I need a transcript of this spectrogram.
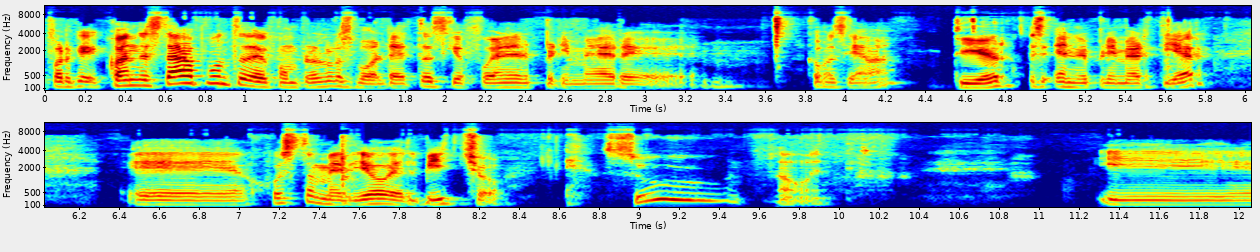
porque cuando estaba a punto de comprar los boletos, que fue en el primer, eh, ¿cómo se llama? Tier. En el primer tier, eh, justo me dio el bicho. Su, no, mentira. Y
